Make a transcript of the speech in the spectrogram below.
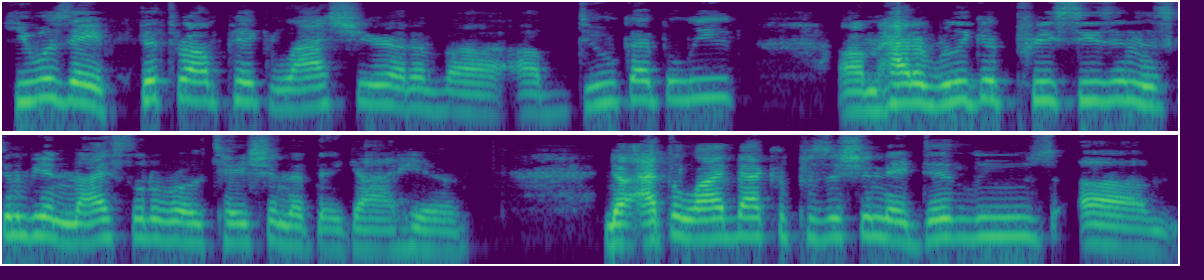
He was a fifth round pick last year out of, uh, Duke, I believe. Um, had a really good preseason. It's going to be a nice little rotation that they got here. Now, at the linebacker position, they did lose um,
